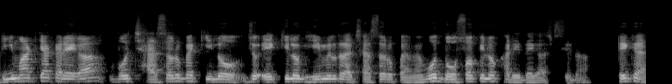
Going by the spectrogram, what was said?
D Mart क्या करेगा? वो छह सौ रुपए किलो जो एक किलो घी मिल रहा है छह सौ रुपए में वो दो सौ किलो खरीदेगा सीधा। ठीक है?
